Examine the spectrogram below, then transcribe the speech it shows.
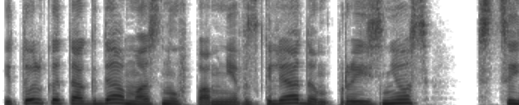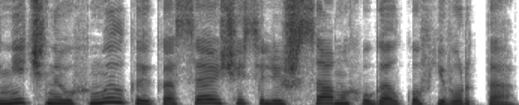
и только тогда, мазнув по мне взглядом, произнес с циничной ухмылкой, касающейся лишь самых уголков его рта.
